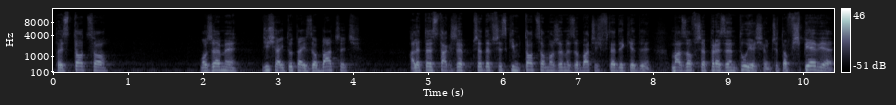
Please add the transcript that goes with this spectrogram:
To jest to, co możemy dzisiaj tutaj zobaczyć, ale to jest także przede wszystkim to, co możemy zobaczyć wtedy, kiedy Mazowsze prezentuje się, czy to w śpiewie,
